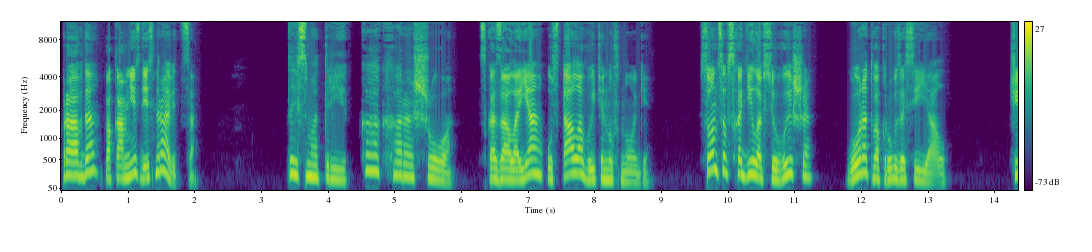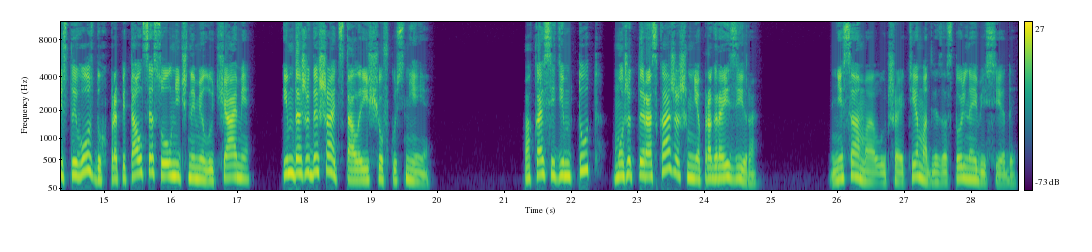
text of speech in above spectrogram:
Правда, пока мне здесь нравится. «Ты смотри, как хорошо!» — сказала я, устало вытянув ноги. Солнце всходило все выше, город вокруг засиял. Чистый воздух пропитался солнечными лучами, им даже дышать стало еще вкуснее. «Пока сидим тут, может, ты расскажешь мне про Грайзира?» «Не самая лучшая тема для застольной беседы»,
